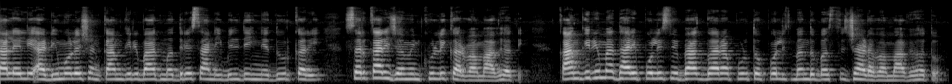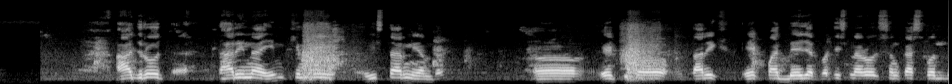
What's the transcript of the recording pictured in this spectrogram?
ચાલેલી આ ડિમોલેશન કામગીરી બાદ મદ્રેસાની બિલ્ડિંગને દૂર કરી સરકારી જમીન ખુલ્લી કરવામાં આવી હતી. કામગીરીમાં ધારી પોલીસ વિભાગ દ્વારા પૂરતો પોલીસ બંદોબસ્ત જાળવવામાં આવ્યો હતો. આજરોજ ધારીના હિમખીમડી વિસ્તારની અંદર એક તારીખ એક પાંચ બે હજાર પચીસના રોજ શંકાસ્પદ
